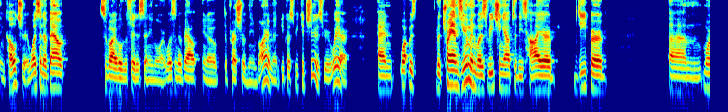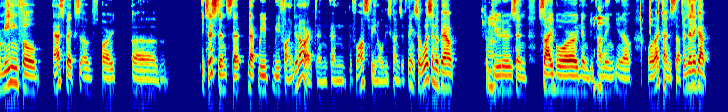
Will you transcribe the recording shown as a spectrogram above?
and culture. It wasn't about survival of the fittest anymore. It wasn't about, you know, the pressure of the environment because we could choose, we were aware. And what was the transhuman was reaching out to these higher, deeper, um, more meaningful aspects of our um, existence that, that we, we find in art and, and the philosophy and all these kinds of things. So it wasn't about computers and cyborg and becoming, you know, all that kind of stuff. And then it got,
